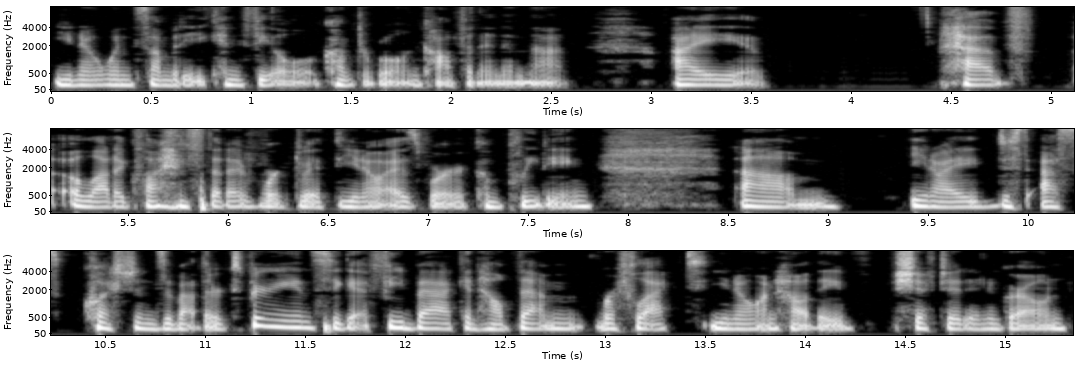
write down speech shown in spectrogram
you know, when somebody can feel comfortable and confident in that. I have a lot of clients that I've worked with, you know, as we're completing, um, you know, I just ask questions about their experience to get feedback and help them reflect, you know, on how they've shifted and grown.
